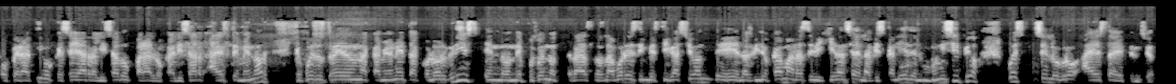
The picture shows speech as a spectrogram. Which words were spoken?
operativo que se haya realizado para localizar a este menor que fue sustraído en una camioneta color gris en donde pues bueno, tras las labores de investigación de las videocámaras de vigilancia de la Fiscalía y del municipio, pues se logró a esta detención.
